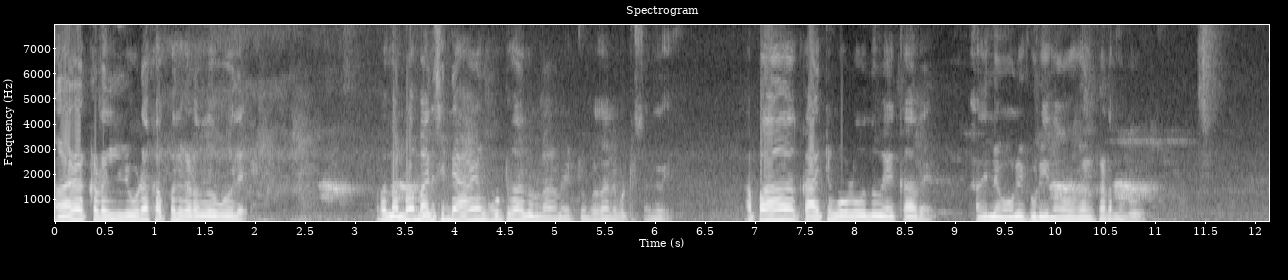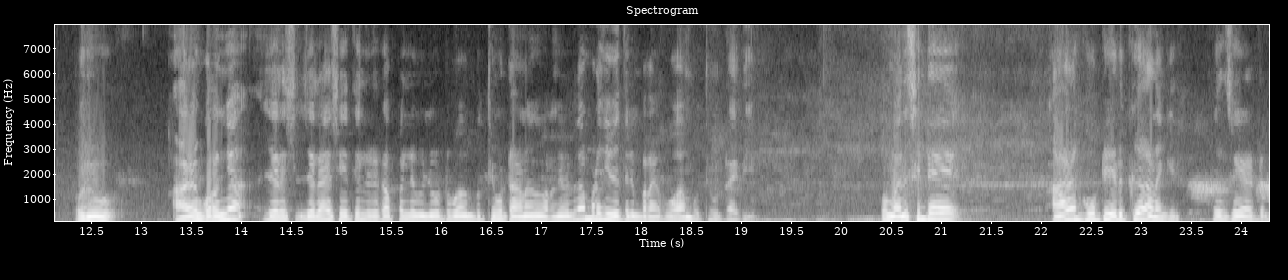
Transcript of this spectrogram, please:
ആഴക്കടലിലൂടെ കപ്പൽ കടന്നതുപോലെ. അപ്പോൾ നമ്മുടെ മനസ്സിന്റെ ആഴം കൂട്ടുക എന്നുള്ളതാണ് ഏറ്റവും പ്രധാനപ്പെട്ട സംഗതി. അപ്പോൾ ആ കാറ്റും കോളും ഒന്നും ഏക്കാതെ അതിന്റെ മുകളിൽ കൂടി നൗകകൾ കടന്നു പോകും. ഒരു ആഴം കുറഞ്ഞ ജല ജലാശയത്തിൽ ഒരു കപ്പലിന് മുന്നോട്ട് പോകാൻ ബുദ്ധിമുട്ടാണെന്ന് പറഞ്ഞ പോലെ നമ്മുടെ ജീവിതത്തിലും പറയാൻ പോകാൻ ബുദ്ധിമുട്ടായിരിക്കും. അപ്പോൾ മനസ്സിന്റെ ആഴം കൂട്ടിയെടുക്കുകയാണെങ്കിൽ തീർച്ചയായിട്ടും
